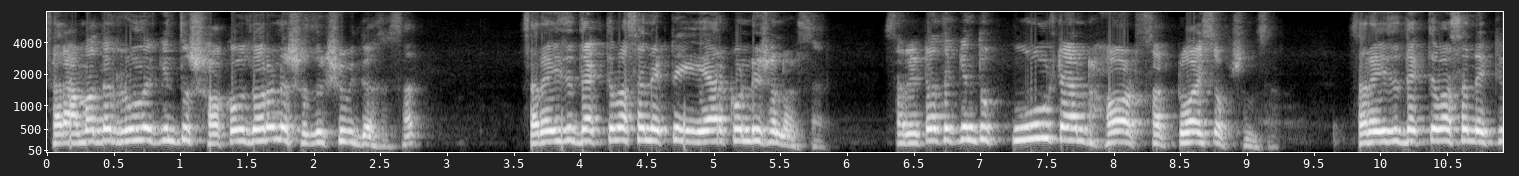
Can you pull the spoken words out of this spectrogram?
স্যার, আমাদের রুমে কিন্তু সকল ধরনের সুযোগ সুবিধা আছে, স্যার। স্যার, এই যে দেখতে পাচ্ছেন একটা এয়ার কন্ডিশনার স্যার। স্যার, এটাতে কিন্তু cooled and hot sir twice option sir. Sir, এই যে দেখতে পাচ্ছেন একটি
